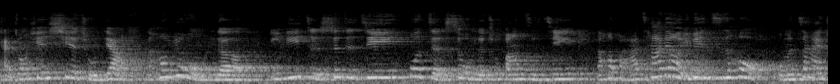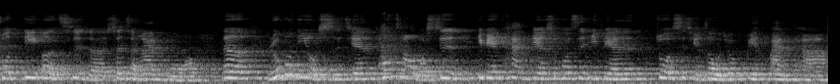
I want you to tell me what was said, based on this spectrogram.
彩妆先卸除掉，然后用我们的银离子湿纸巾或者是我们的厨房纸巾，然后把它擦掉一遍之后，我们再来做第二次的深层按摩。那如果你有时间，通常我是一边看电视或是一边做事情的时候，我就边按它。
